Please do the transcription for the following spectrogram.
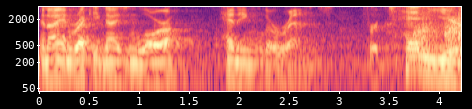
and I in recognizing Laura Henning Lorenz for 10 years.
